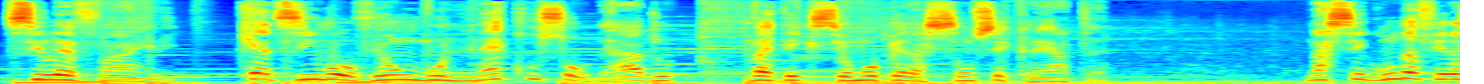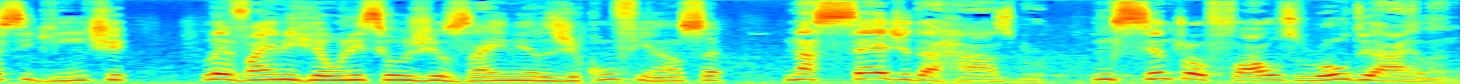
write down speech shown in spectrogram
Se Levine quer desenvolver um boneco soldado, vai ter que ser uma operação secreta. Na segunda-feira seguinte, Levine reúne seus designers de confiança na sede da Hasbro, em Central Falls, Rhode Island.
